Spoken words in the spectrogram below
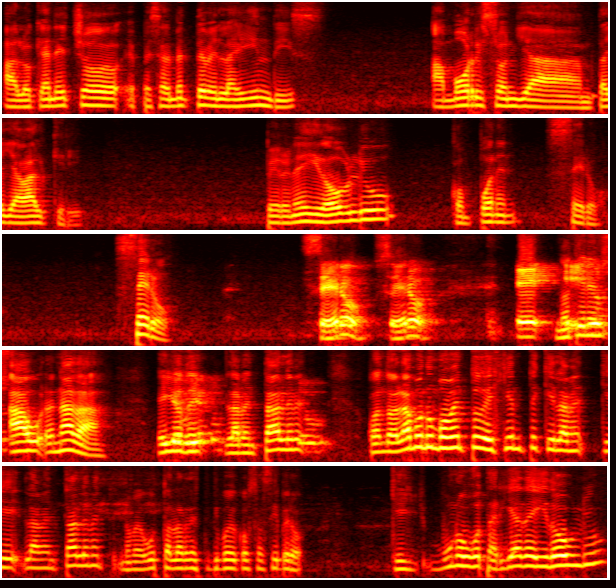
a lo que han hecho especialmente en las indies a Morrison y a Taya Valkyrie. Pero en AEW componen cero. Cero. Cero, cero. Eh, no tienen aura, nada. Ellos, lamentablemente, cuando hablamos en un momento de gente que, que, lamentablemente, no me gusta hablar de este tipo de cosas así, pero que uno votaría de AEW,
